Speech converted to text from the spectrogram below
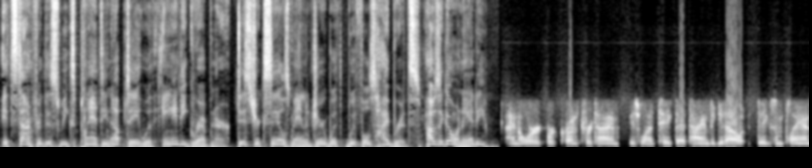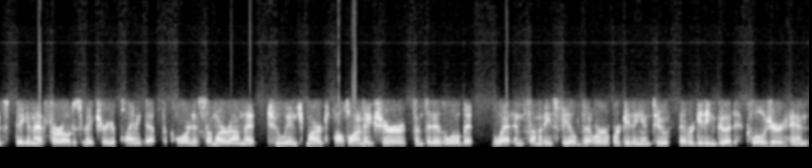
It's time for this week's planting update with Andy Grebner, District Sales Manager with Wyffels Hybrids. How's it going, Andy? I know we're, we're crunched for time. You just want to take that time to get out, dig some plants, dig in that furrow, just make sure your planting depth for corn is somewhere around that two inch mark. Also want to make sure, since it is a little bit wet in some of these fields that we're, we're getting into, that we're getting good closure and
